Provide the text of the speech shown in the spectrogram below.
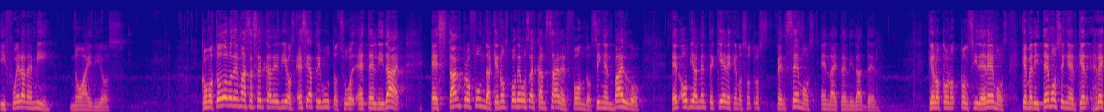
y fuera de mí no hay Dios. Como todo lo demás acerca de Dios, ese atributo, su eternidad, es tan profunda que no podemos alcanzar el fondo. Sin embargo, Él obviamente quiere que nosotros pensemos en la eternidad de Él. Que lo consideremos, que meditemos en Él, que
